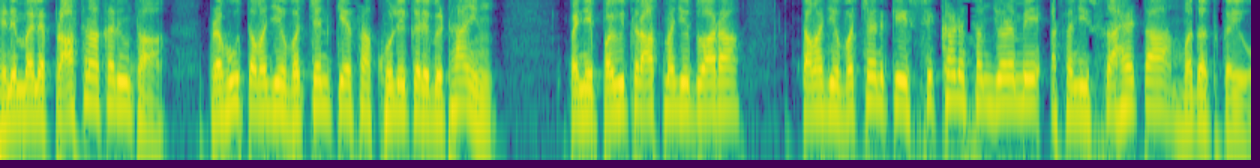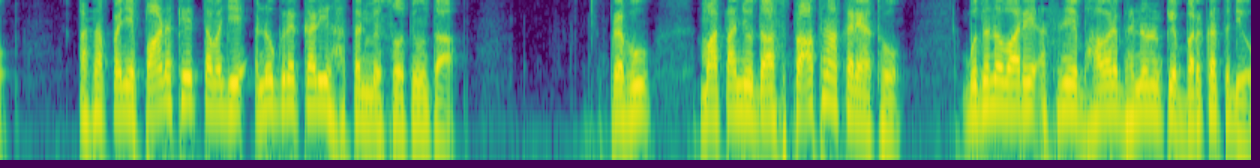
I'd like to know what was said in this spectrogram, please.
हिन महिल प्रार्थना करियूं था प्रभु तव्हां वचन के असां खोले करे वेठा आहियूं पंहिंजे पवित्र आत्मा द्वारा तव्हां वचन के सिखण समझण में असांजी सहायता मदद कयो असां पंहिंजे पाण खे तव्हांजे अनुग्रहकारी हथ में सोपियूं था प्रभु मां तव्हांजो दास प्रार्थना करियां थो ॿुधण वारे असांजे भाउर भेनरुनि खे बरक़त ॾियो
